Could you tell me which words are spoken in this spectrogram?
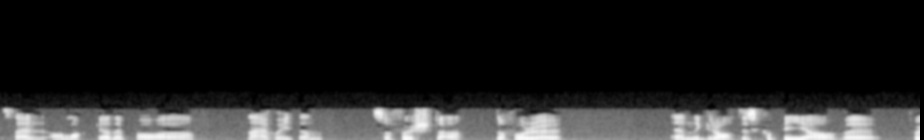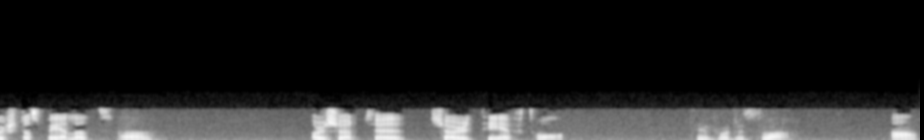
så här unlockade på uh, den här skiten. Så första, då får du en gratis kopia av eh, första spelet. Ja. Har du kört, uh, kör du TF2? Team Fortress 2? Ja.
